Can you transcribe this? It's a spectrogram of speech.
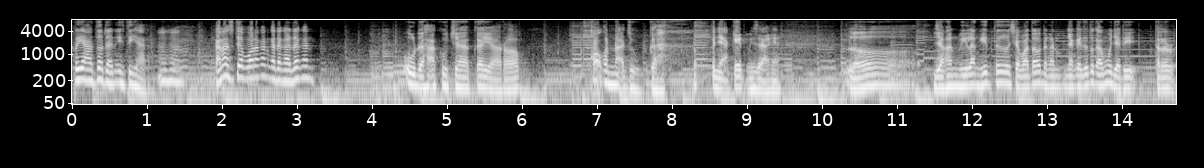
riado dan ikhtiar. Hmm. Karena setiap orang kan kadang-kadang kan udah aku jaga ya Rob, kok kena juga penyakit misalnya. Loh, jangan bilang gitu. Siapa tahu dengan penyakit itu kamu jadi ter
